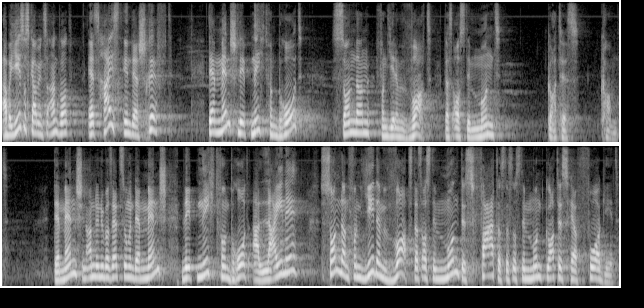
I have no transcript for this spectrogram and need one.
Aber Jesus gab ihm zur Antwort, es heißt in der Schrift, der Mensch lebt nicht von Brot, sondern von jedem Wort, das aus dem Mund Gottes kommt. Der Mensch, in anderen Übersetzungen, der Mensch lebt nicht von Brot alleine, sondern von jedem Wort, das aus dem Mund des Vaters, das aus dem Mund Gottes hervorgeht.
